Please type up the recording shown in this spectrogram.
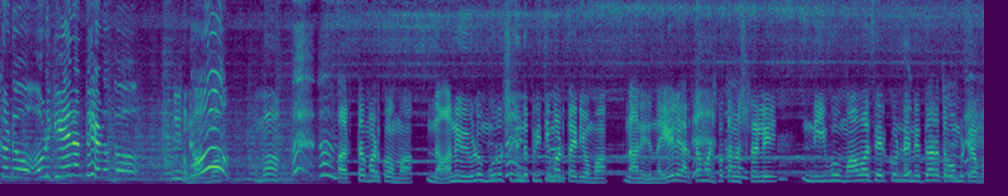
ಕಣೋ ಅವಳಿಗೆ ಏನಂತ ಹೇಳೋದು? ನಿನ್ನೋ ಅಮ್ಮ. ಅರ್ಥ ಮಾಡ್ಕೋ ಅಮ್ಮ. ನಾನು ಇವಳು ಮೂರು ವರ್ಷದಿಂದ ಪ್ರೀತಿ ಮಾಡ್ತಾ ಇದೀವಮ್ಮ. ನಾನು ಇದನ್ನ ಹೇಳಿ ಅರ್ಥ ಮಾಡಿಸ್ಬೇಕನ್ನಷ್ಟರಲ್ಲಿ ನೀವು ಮಾವ ಸೇರ್ಕೊಂಡು ನಿರ್ಧಾರ ತಗೊಂಡ್ಬಿಟ್ರಮ್ಮ.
